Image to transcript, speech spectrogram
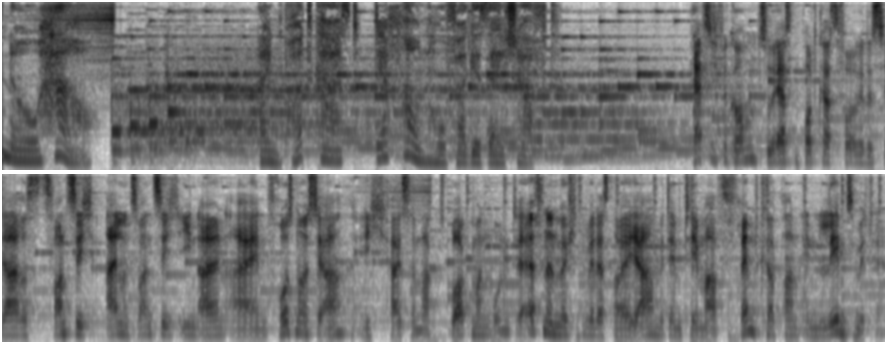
Know How. Ein Podcast der Fraunhofer Gesellschaft. Herzlich willkommen zur ersten Podcast-Folge des Jahres 2021. Ihnen allen ein frohes neues Jahr. Ich heiße Markus Borgmann und eröffnen möchten wir das neue Jahr mit dem Thema Fremdkörpern in Lebensmitteln.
